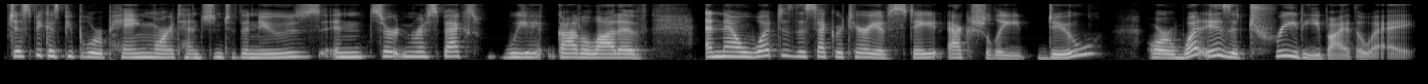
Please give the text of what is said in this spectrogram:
just because people were paying more attention to the news in certain respects, we got a lot of, and now what does the Secretary of State actually do? Or what is a treaty, by the way?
